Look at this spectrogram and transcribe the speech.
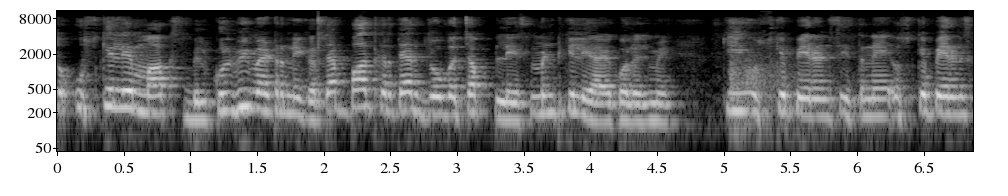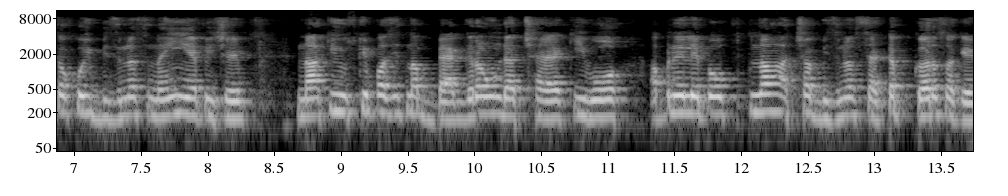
तो उसके लिए मार्क्स बिल्कुल भी मैटर नहीं करते। अब बात करते हैं यार, जो बच्चा प्लेसमेंट के लिए आया कॉलेज में, कि उसके पेरेंट्स इतने, उसके पेरेंट्स का कोई बिज़नेस नहीं है पीछे, ना कि उसके पास इतना बैकग्राउंड अच्छा है कि वो अपने लिए इतना अच्छा बिज़नेस सेटअप कर सके।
